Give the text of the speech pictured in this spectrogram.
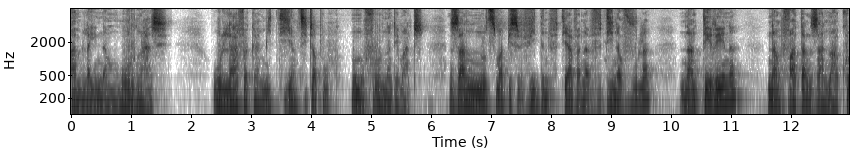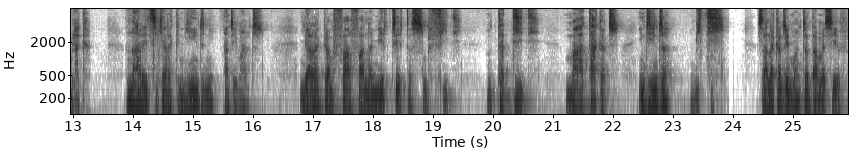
amin'ilay namorona azy. Olona afaka mitia an-tsitrapo no noforonin'Andriamanitra. Izany no tsy mampisy vidin'ny fitiavana vidiana vola na ny terena na mivantana izany na ankolaka. Naharentsika araka ny endriny Andriamanitra. Miaraka amin'ny fahafahana mieritreritra sy mifidy, mitadidy, mahatakatra, indrindra mitia. Zanak'Andriamanitra Adama sy Eva,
